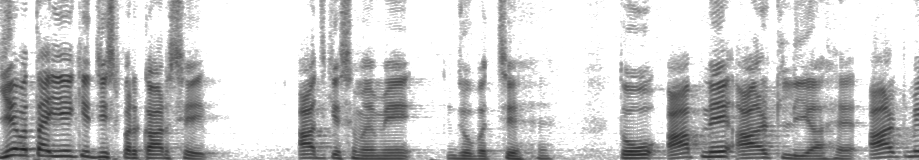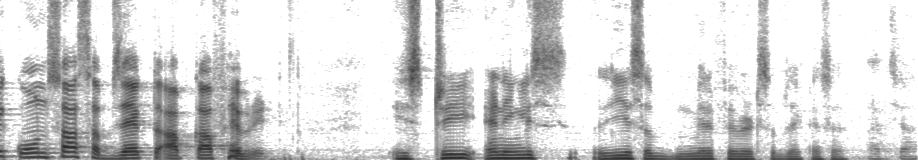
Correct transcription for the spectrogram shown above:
ये बताइए कि जिस प्रकार से आज के समय में जो बच्चे हैं तो आपने आर्ट लिया है। आर्ट में कौन सा सब्जेक्ट आपका फेवरेट हिस्ट्री एंड इंग्लिश ये सब मेरे फेवरेट सब्जेक्ट हैं सर। अच्छा।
